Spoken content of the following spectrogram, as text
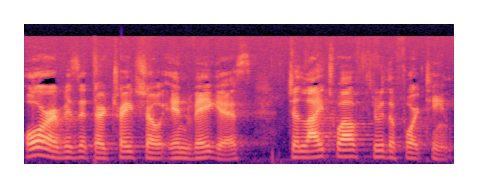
or visit their trade show in Vegas, July 12th through the 14th.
